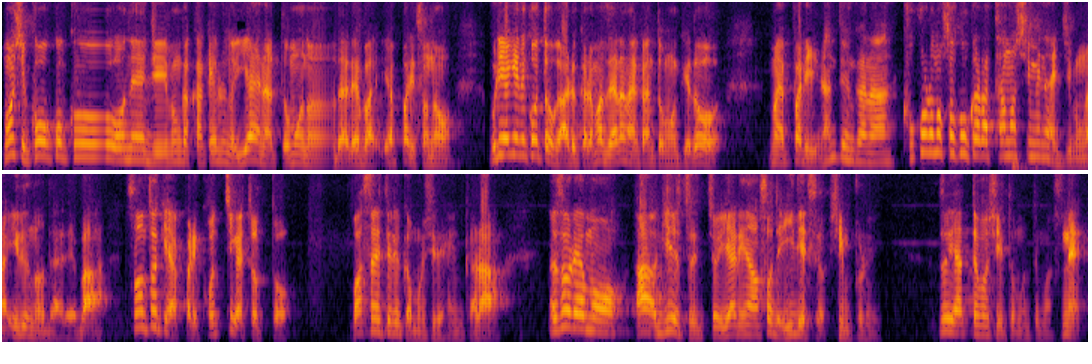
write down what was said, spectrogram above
もし広告をね、自分がかけるの嫌やなと思うのであれば、やっぱりその、売り上げのことがあるからまずやらなあかんと思うけど、まあ、やっぱり、なんていうかな、心の底から楽しめない自分がいるのであれば、その時はやっぱりこっちがちょっと忘れてるかもしれへんから、それも、あ、技術ちょやり直そうでいいですよ、シンプルに。それやってほしいと思ってますね。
